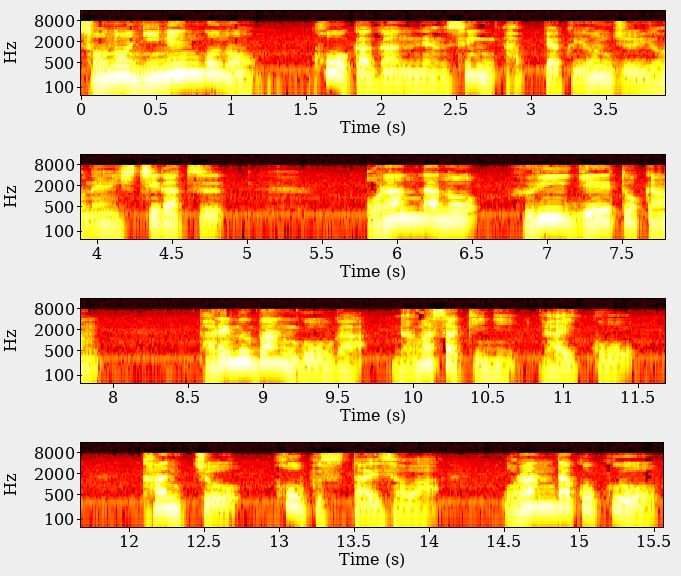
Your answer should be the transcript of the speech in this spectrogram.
その2年後の高下元年1844年7月、オランダのフリーゲート艦パレム番号が長崎に来航。艦長コープス大佐はオランダ国王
